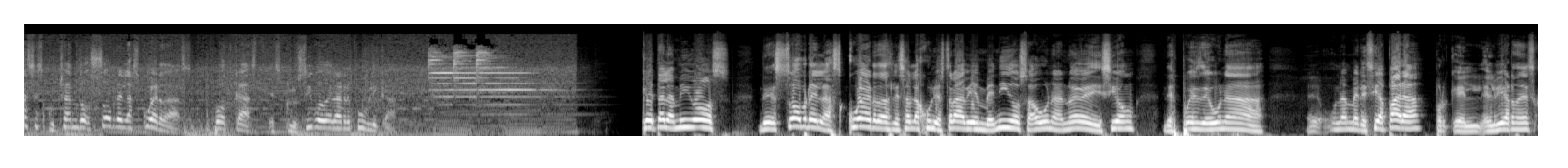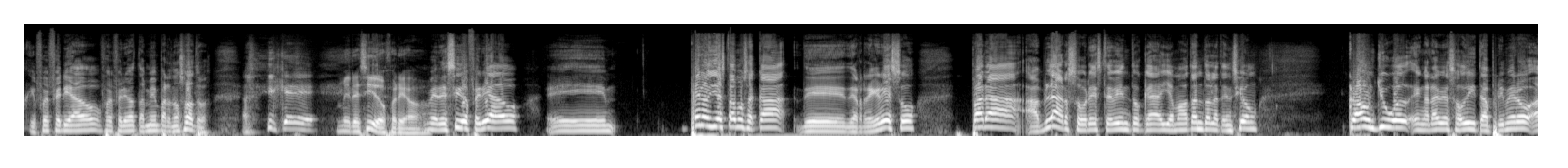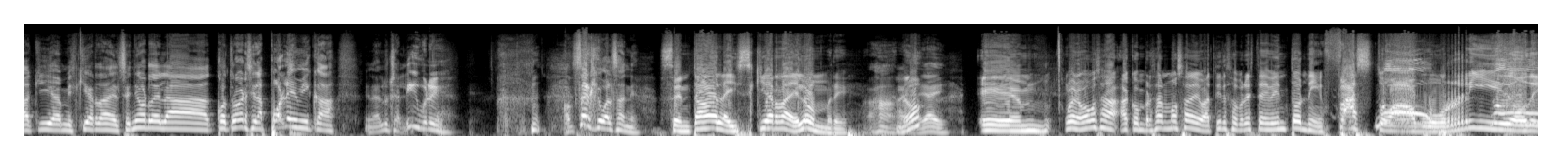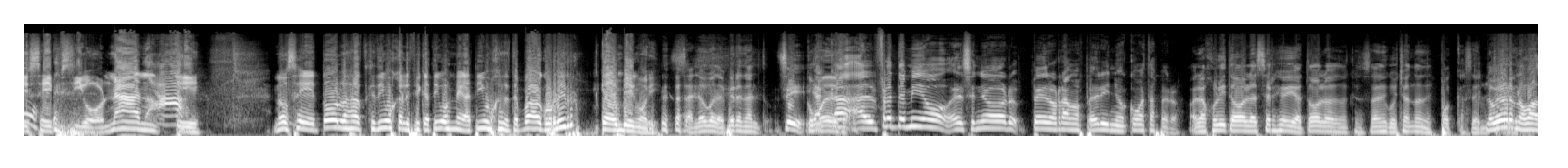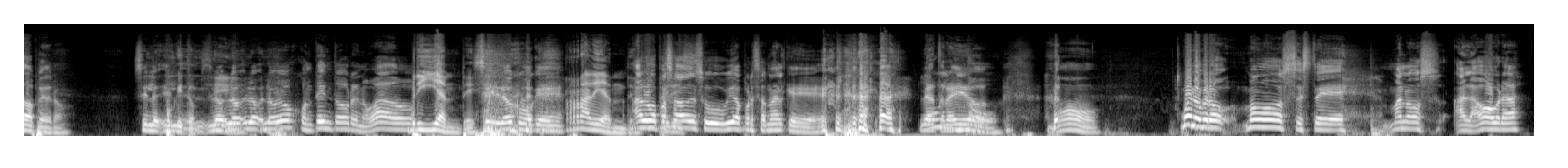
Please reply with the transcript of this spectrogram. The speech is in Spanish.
Estás escuchando Sobre las Cuerdas, podcast exclusivo de la República. ¿Qué tal amigos de Sobre las Cuerdas? Les habla Julio Estrada, bienvenidos a una nueva edición después de una, eh, una merecida para, porque el, el viernes que fue feriado, fue feriado también para nosotros. Así que Merecido feriado. merecido feriado. eh, pero ya estamos acá de, de regreso para hablar sobre este evento que ha llamado tanto la atención. Crown Jewel en Arabia Saudita. Primero, aquí a mi izquierda, el señor de la controversia y la polémica en la lucha libre. Con Sergio Balsani. Sentado a la izquierda del hombre. Ajá. ¿No? Ay, ay. Eh, bueno, vamos a, a conversar, vamos a debatir sobre este evento nefasto, ¡No! aburrido, ¡No! decepcionante. No sé, todos los adjetivos calificativos negativos que se te pueda ocurrir, quedan bien hoy. Salió con la pierna en alto. Sí, y acá al frente mío, el señor Pedro Ramos Pedriño. ¿Cómo estás, Pedro? Hola Julito, hola Sergio y a todos los que nos están escuchando en el podcast. del Lo veo renovado a Pedro. Sí, lo, poquito. lo- Sí. lo- lo- lo veo contento, renovado. Brillante. Sí, ¿no? Como que Radiante. algo ha pasado en su vida personal que le ha Uy, traído. No. no. Bueno, pero vamos, este, manos a la obra.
